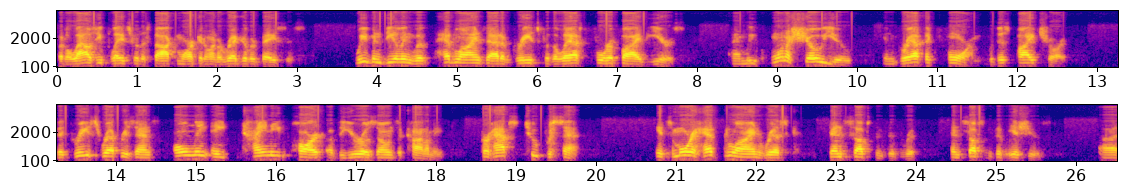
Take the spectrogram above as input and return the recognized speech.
but a lousy place for the stock market on a regular basis. We've been dealing with headlines out of Greece for the last four or five years. And we want to show you in graphic form with this pie chart that Greece represents only a tiny part of the Eurozone's economy, perhaps 2%. It's more headline risk than substantive risk and substantive issues. Uh,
